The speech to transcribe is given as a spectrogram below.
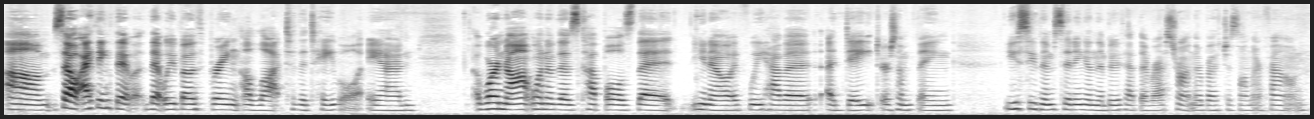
um, so I think that that we both bring a lot to the table and we're not one of those couples that, you know, if we have a, a date or something, you see them sitting in the booth at the restaurant and they're both just on their phone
